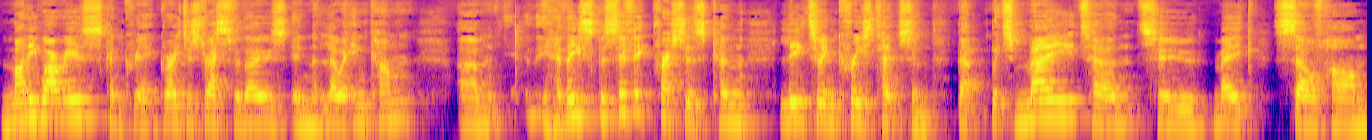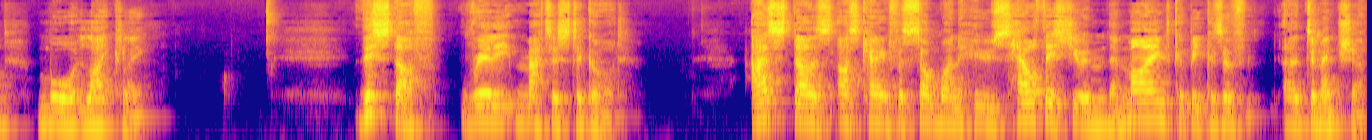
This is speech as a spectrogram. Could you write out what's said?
Money worries can create greater stress for those in lower income um, these specific pressures can lead to increased tension that which may turn to make self-harm more likely. This stuff really matters to God as does us caring for someone whose health issue in their mind could be because of uh, dementia,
